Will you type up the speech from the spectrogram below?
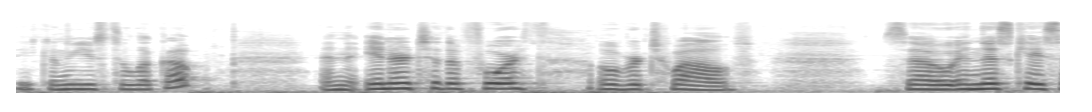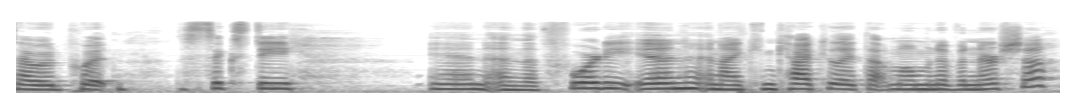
you can use to look up. And the inner to the fourth over 12. So in this case, I would put the 60 in and the 40 in, and I can calculate that moment of inertia.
